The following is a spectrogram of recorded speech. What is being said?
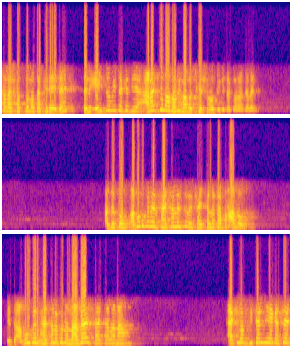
তালা সচ্ছলতা ফিরে দেয়, তাহলে এই জমিটাকে দিয়ে আরেকজন অভাবী মানুষকে সহযোগিতা করা যাবেন আচ্ছা তো আবু বকরের ফয়সালা তো ওই ফয়সালাটা ভালো, কিন্তু আবু বকরের ফয়সালা কোনো নাজায়জ ফয়সালা না। এক লোক বিচার নিয়ে গেছেন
